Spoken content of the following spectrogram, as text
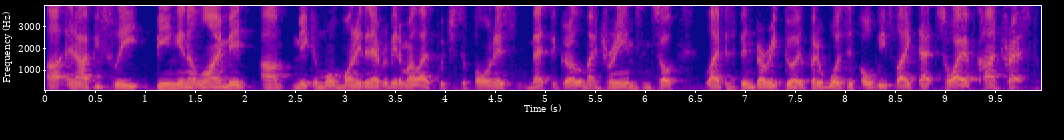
uh, and obviously being in alignment, um, making more money than I ever made in my life, which is a bonus. Met the girl of my dreams, and so life has been very good, but it wasn't always like that. So I have contrast.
